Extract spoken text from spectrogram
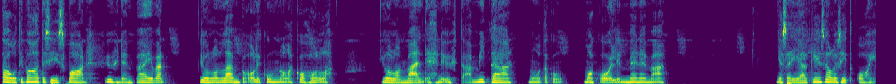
Tauti vaati siis vaan yhden päivän, jolloin lämpö oli kunnolla koholla, jolloin mä en tehnyt yhtään mitään muuta kuin makoilin menemään. Ja sen jälkeen se oli sitten ohi.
